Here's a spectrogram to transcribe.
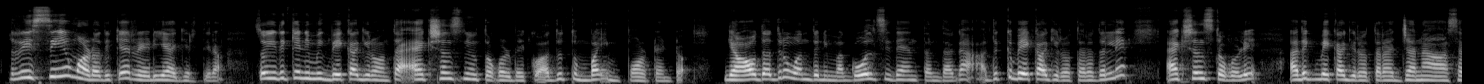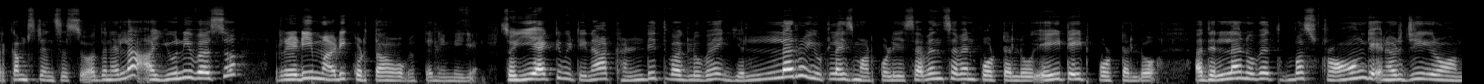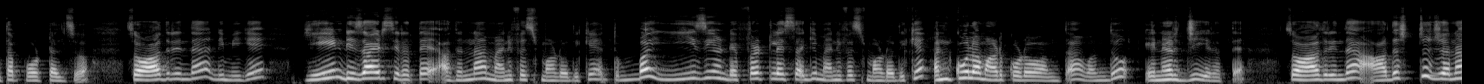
ರಿಸೀವ್ ಮಾಡೋದಕ್ಕೆ ರೆಡಿಯಾಗಿರ್ತೀರ ಸೊ ಇದಕ್ಕೆ ನಿಮಗೆ ಬೇಕಾಗಿರೋವಂಥ ಆ್ಯಕ್ಷನ್ಸ್ ನೀವು ತೊಗೊಳ್ಬೇಕು. ಅದು ತುಂಬ ಇಂಪಾರ್ಟೆಂಟು ಯಾವುದಾದ್ರೂ ಒಂದು ನಿಮ್ಮ ಗೋಲ್ಸ್ ಇದೆ ಅಂತಂದಾಗ ಅದಕ್ಕೆ ಬೇಕಾಗಿರೋ ಥರದಲ್ಲಿ ಆ್ಯಕ್ಷನ್ಸ್ ತೊಗೊಳ್ಳಿ. ಅದಕ್ಕೆ ಬೇಕಾಗಿರೋ ಥರ ಜನ ಸರ್ಕಮ್ಸ್ಟೆನ್ಸಸ್ಸು ಅದನ್ನೆಲ್ಲ ಆ ಯೂನಿವರ್ಸು ರೆಡಿ ಮಾಡಿ ಕೊಡ್ತಾ ಹೋಗುತ್ತೆ ನಿಮಗೆ. ಸೊ ಈ ಆ್ಯಕ್ಟಿವಿಟಿನ ಖಂಡಿತವಾಗ್ಲೂ ಎಲ್ಲರೂ ಯುಟಿಲೈಸ್ ಮಾಡ್ಕೊಳ್ಳಿ. Seven seven portal eight eight portal ಅದೆಲ್ಲನೂ ತುಂಬ ಸ್ಟ್ರಾಂಗ್ ಎನರ್ಜಿ ಇರೋವಂಥ ಪೋರ್ಟಲ್ಸು ಸೊ ಆದ್ದರಿಂದ ನಿಮಗೆ ಏನು ಡಿಸೈರ್ಸ್ ಇರುತ್ತೆ ಅದನ್ನು ಮ್ಯಾನಿಫೆಸ್ಟ್ ಮಾಡೋದಕ್ಕೆ ತುಂಬ ಈಸಿ ಆ್ಯಂಡ್ ಎಫರ್ಟ್ಲೆಸ್ ಆಗಿ ಮ್ಯಾನಿಫೆಸ್ಟ್ ಮಾಡೋದಕ್ಕೆ ಅನುಕೂಲ ಮಾಡಿಕೊಡೋ ಅಂಥ ಒಂದು ಎನರ್ಜಿ ಇರುತ್ತೆ. ಸೊ ಆದ್ದರಿಂದ ಆದಷ್ಟು ಜನ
